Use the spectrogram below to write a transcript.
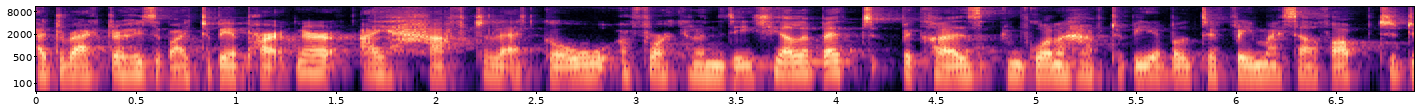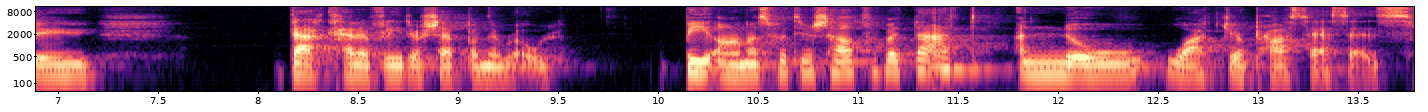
a, director who's about to be a partner, I have to let go of working on the detail a bit because I'm going to have to be able to free myself up to do that kind of leadership on the role. Be honest with yourself about that and know what your process is.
